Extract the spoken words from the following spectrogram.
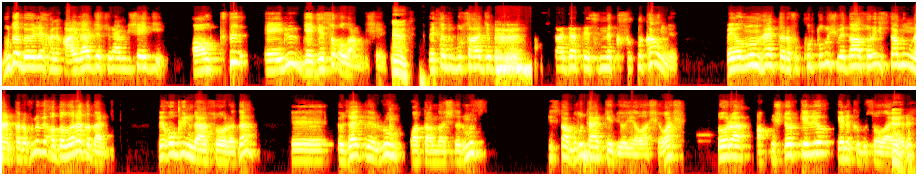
bu da böyle hani aylarca süren bir şey değil. 6 Eylül gecesi olan bir şey. Evet. Ve tabii bu sadece bu Caddesi'nde kısıtlı kalmıyor. Beyoğlu'nun her tarafı kurtuluş ve daha sonra İstanbul'un her tarafını ve adalara kadar gidiyor. Ve o günden sonra da e, özellikle Rum vatandaşlarımız İstanbul'u terk ediyor yavaş yavaş. Sonra 64 geliyor gene Kıbrıs olayları. Evet.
